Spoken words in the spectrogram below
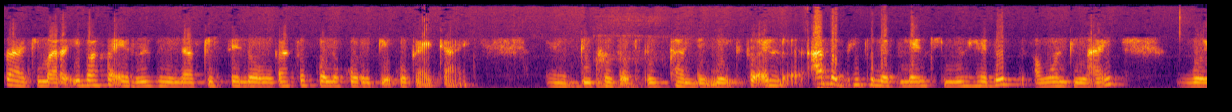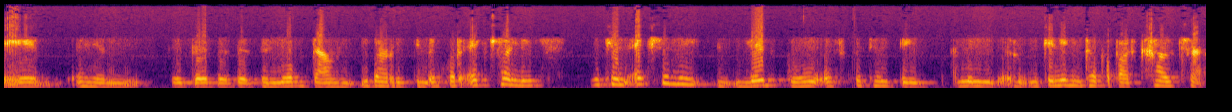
such mara e ba fa a reason enough to say no nka se kgone gore ke ko kae kae uh, because of this pandemic. So and other people have learned new habits, I won't lie, where um, the, the, the, the lockdown, actually, we can actually let go of certain things. I mean, we can even talk about culture,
